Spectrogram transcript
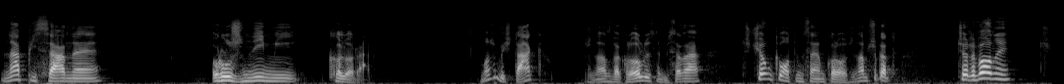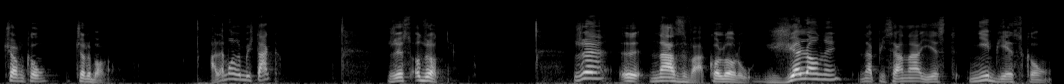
napisane różnymi kolorami. Może być tak, że nazwa koloru jest napisana czcionką o tym samym kolorze. Na przykład czerwony czcionką czerwoną. Ale może być tak, że jest odwrotnie. Że y, nazwa koloru zielony napisana jest niebieską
